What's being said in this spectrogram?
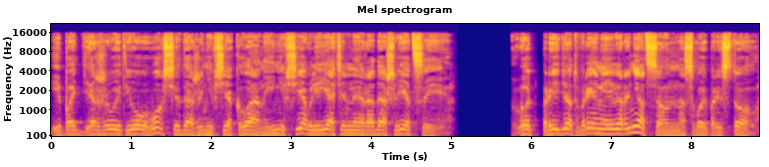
и поддерживают его вовсе даже не все кланы и не все влиятельные рода Швеции. Вот придет время и вернется он на свой престол.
